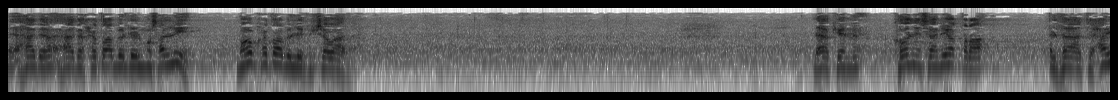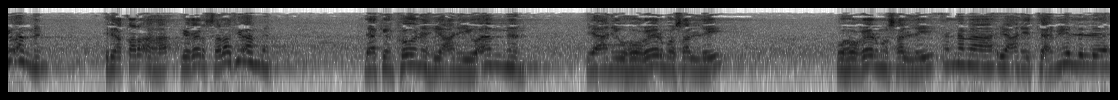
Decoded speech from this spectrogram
هذا هذا خطاب للمصلين ما هو خطاب اللي في الشوارع. لكن كون إنسان يقرأ الفاتحة يؤمن إذا قرأها في غير الصلاة يؤمن لكن كونه يعني يؤمن يعني وهو غير مصلي وهو غير مصلي إنما يعني التأمين لل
